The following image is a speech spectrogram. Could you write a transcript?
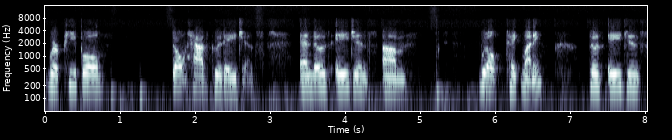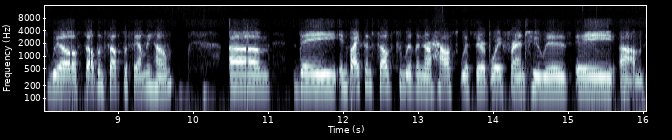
where people don't have good agents, and those agents um, will take money. Those agents will sell themselves a family home. Um, they invite themselves to live in their house with their boyfriend, who is a um,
